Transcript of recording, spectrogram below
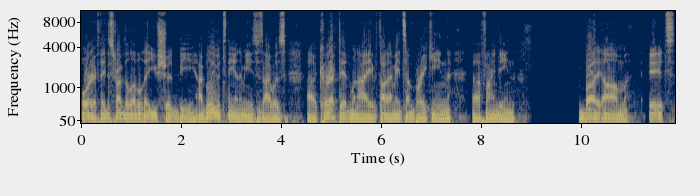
or if they describe the level that you should be. I believe it's the enemies, as I was uh, corrected when I thought I made some breaking uh, finding. But um, it's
